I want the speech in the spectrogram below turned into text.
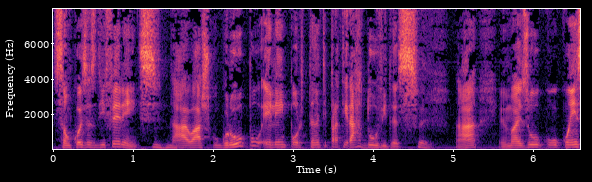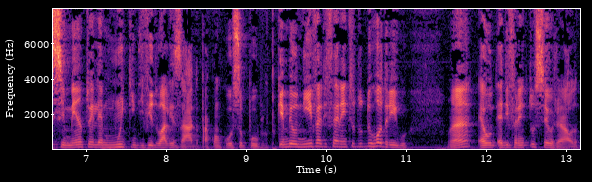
São coisas diferentes. Uhum. Tá? Eu acho que o grupo ele é importante para tirar dúvidas. Sim. Tá? Mas o, o, conhecimento ele é muito individualizado para concurso público, porque meu nível é diferente do do Rodrigo. Né? É, é, diferente do seu, Geraldo.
